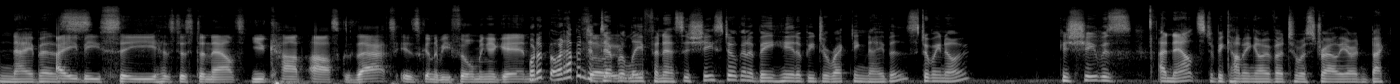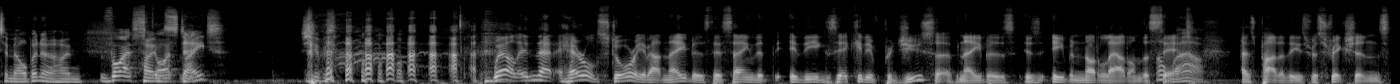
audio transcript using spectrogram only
Neighbours. ABC has just announced You Can't Ask That is going to be filming again. What, what happened to Deborah Lee Finesse? Is she still going to be here to be directing Neighbours? Do we know? Because she was announced to be coming over to Australia and back to Melbourne, her home Via home Skype, mate. state. She was, Well, in that Herald story about Neighbours, they're saying that the, the executive producer of Neighbours is even not allowed on the set. wow. As part of these restrictions,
